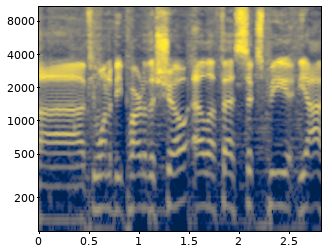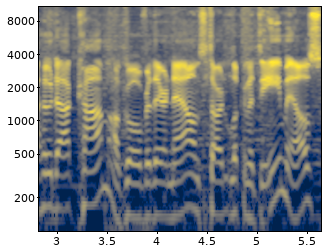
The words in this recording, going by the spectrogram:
Uh, if you want to be part of the show, LFS6B at yahoo.com. I'll go over there now and start looking at the emails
